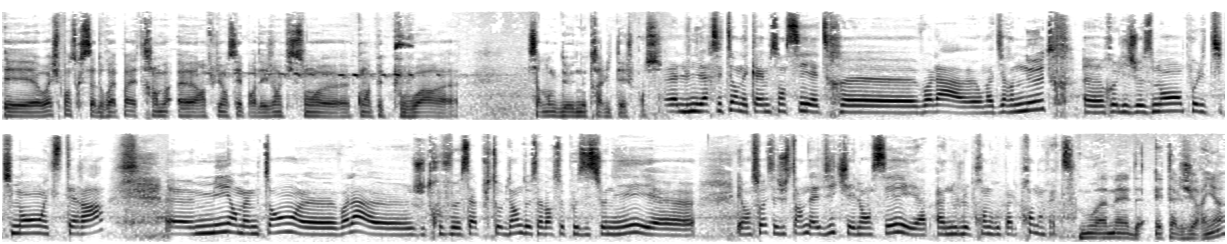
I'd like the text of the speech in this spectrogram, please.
Et euh, ouais, je pense que ça devrait pas être euh, influencé par des gens qui, sont, euh, qui ont un peu de pouvoir. euh, ça manque de neutralité, je pense. À l'université, on est quand même censé être, euh, voilà, euh, on va dire neutre, euh, religieusement, politiquement, etc. Euh, mais en même temps, euh, voilà, euh, je trouve ça plutôt bien de savoir se positionner. Et, euh, et en soi, c'est juste un avis qui est lancé et à, à nous de le prendre ou pas le prendre, en fait. Mohamed est algérien.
